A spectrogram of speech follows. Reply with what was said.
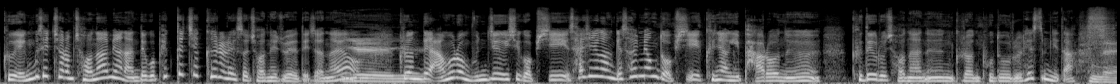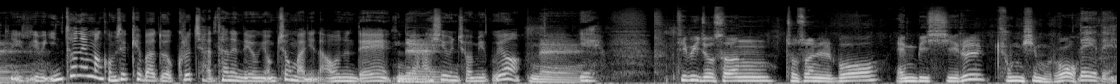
그 앵무새처럼 전하면 안 되고 팩트 체크를 해서 전해줘야 되잖아요. 예, 예. 그런데 아무런 문제 의식 없이 사실관계 설명도 없이 그냥 이 발언을 그대로 전하는 그런 보도를 했습니다. 네. 인터넷만 검색해봐도 그렇지 않다 는 내용이 엄청 많이 나오는데 굉장히 네. 아쉬운 점이고요. 네. 예, TV조선, 조선일보, MBC를 중심으로 네, 네,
